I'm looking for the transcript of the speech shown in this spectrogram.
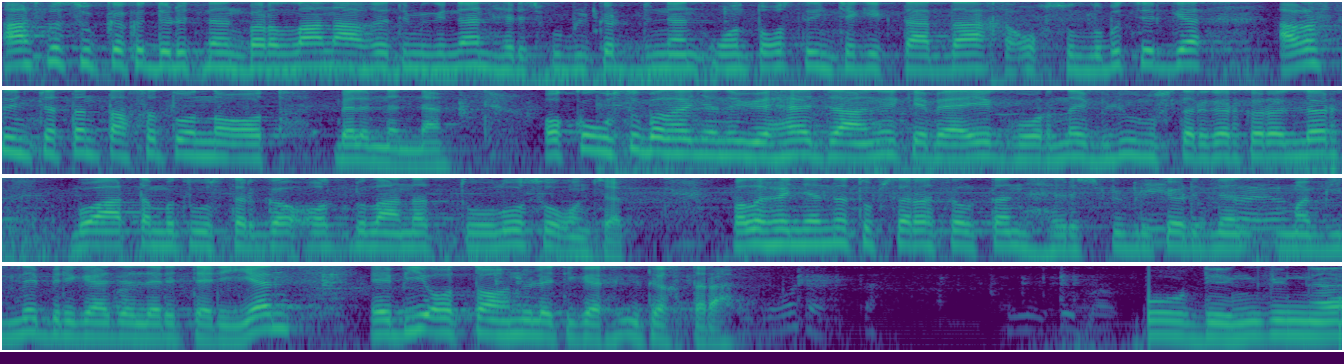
Аспы сукка көдірітінен барылан ағы түмігінен республикардан 19 тейінші гектарда оқсулы бұт серге ағыз тейіншіттен тақсы тонна от бәлімненне. Окко усу балханяны үйәһә жаңы кебәйі горна білі ұлыстарғар көрөллер, бұ аттамыт ұлыстарға от бұлана тулу соғыншы. Балығыняны тупсара сылтан республика өрдінен мобильный бригадалары тәриян әбі оттағын үлетігер ұтықтыра. Бүгінгі күнге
